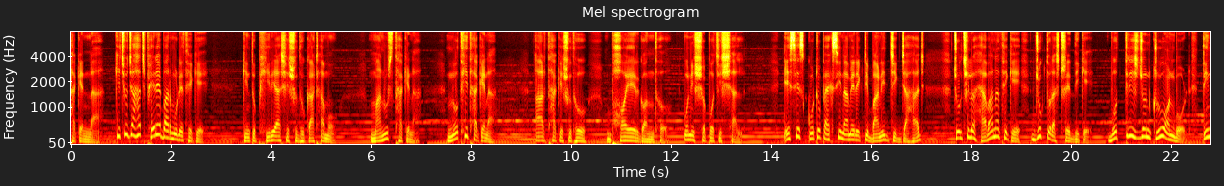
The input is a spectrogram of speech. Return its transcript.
থাকেন না। কিছু জাহাজ ফেরে বারমুডে থেকে, কিন্তু ফিরে আসে শুধু কাঠামো। মানুষ থাকে না, নথি থাকে না, আর থাকে শুধু ভয়ের গন্ধ। উনিশশো পঁচিশ সাল এস এস কোটোপ্যাক্সি নামের একটি বাণিজ্যিক জাহাজ চলছিল হ্যাবানা থেকে যুক্তরাষ্ট্রের দিকে। বত্রিশ জন ক্রু অনবোর্ড, তিন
